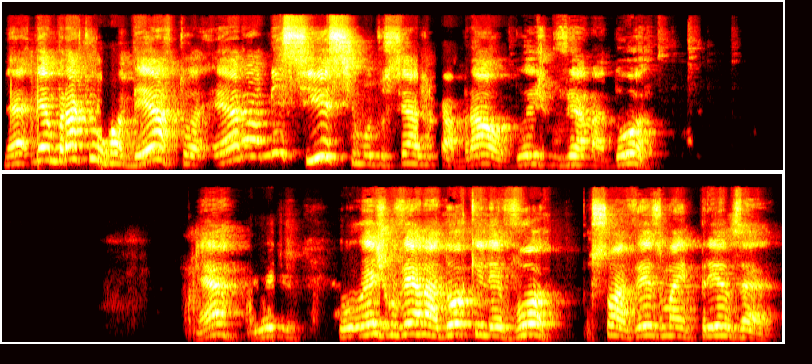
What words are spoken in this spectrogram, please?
Né? Lembrar que o Roberto era amicíssimo do Sérgio Cabral, do ex-governador. Né? O ex-governador que levou, por sua vez, uma empresa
